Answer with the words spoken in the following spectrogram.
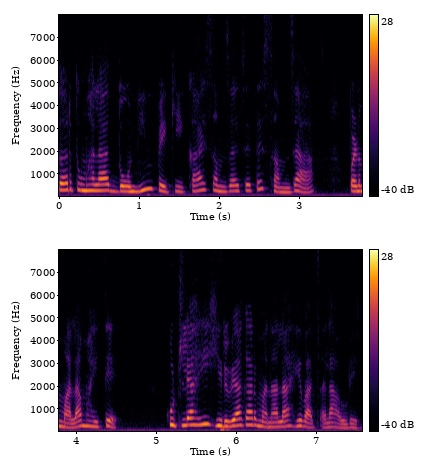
तर तुम्हाला दोन्हींपैकी काय समजायचे ते समजा पण मला माहिती आहे कुठल्याही हिरव्यागार मनाला हे वाचायला आवडेल.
